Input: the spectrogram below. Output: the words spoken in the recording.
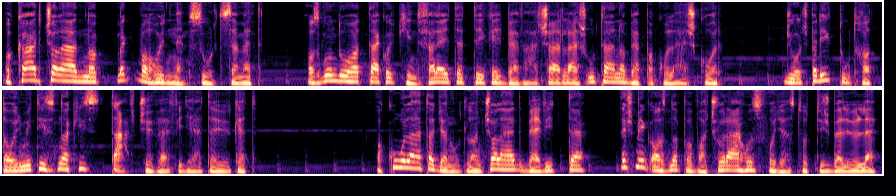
A kár családnak meg valahogy nem szúrt szemet. Azt gondolhatták, hogy kint felejtették egy bevásárlás után a bepakoláskor. George pedig tudhatta, hogy mit isznak, hisz távcsővel figyelte őket. A kólát a gyanútlan család bevitte, és még aznap a vacsorához fogyasztott is belőle,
